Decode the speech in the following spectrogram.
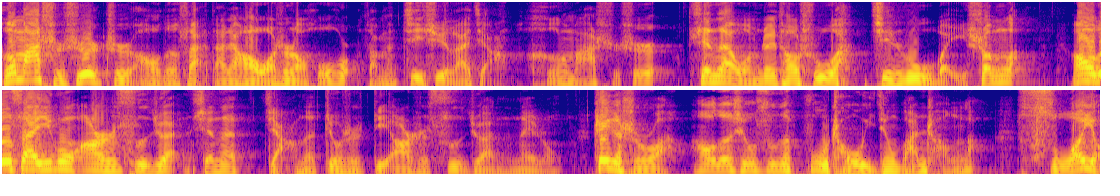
荷马史诗之奥德赛》。大家好，我是老胡胡，咱们继续来讲荷马史诗。现在我们这套书啊进入尾声了，《奥德赛》一共二十四卷，现在讲的就是第二十四卷的内容。这个时候啊，奥德修斯的复仇已经完成了，所有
